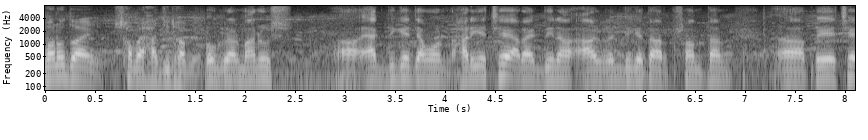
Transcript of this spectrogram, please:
গণদয় সবাই হাজির হবে। বগুড়ার মানুষ একদিকে যেমন হারিয়েছে আর একদিন আর একদিকে তার সন্তান পেয়েছে।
